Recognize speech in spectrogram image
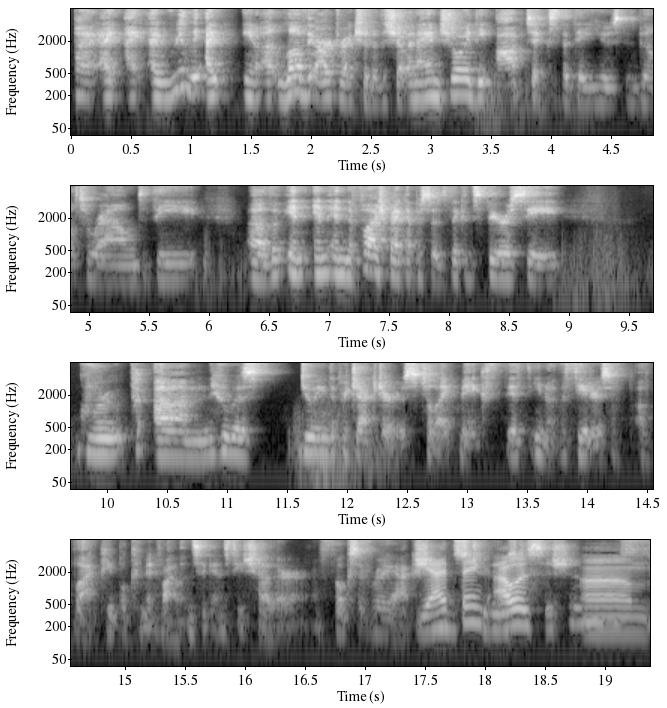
but I, I, I really I you know I love the art direction of the show and I enjoyed the optics that they used and built around the uh, the in, in in the flashback episodes the conspiracy group um, who was doing the projectors to like make the, you know the theaters of, of, black people commit violence against each other folks have reactions yeah i think i was um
